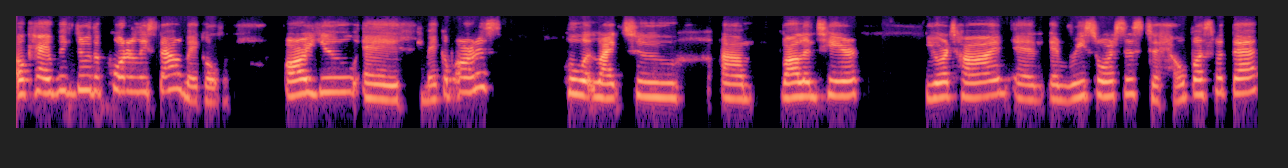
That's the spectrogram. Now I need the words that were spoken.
Okay, we do the quarterly style makeover. Are you a makeup artist who would like to um, volunteer your time and, and resources to help us with that?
